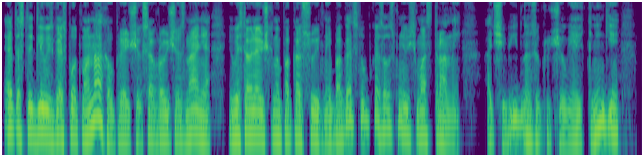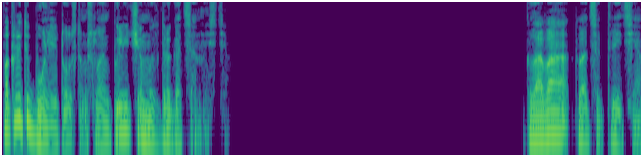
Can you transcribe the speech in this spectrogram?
Эта стыдливость господ монахов, прячущих сокровища знания и выставляющих на показ суетные богатства, показалась мне весьма странной. Очевидно, заключил я, их книги покрыты более толстым слоем пыли, чем их драгоценности. Глава двадцать третья.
